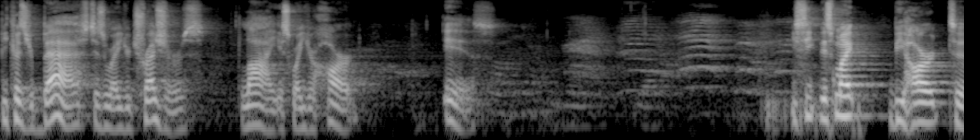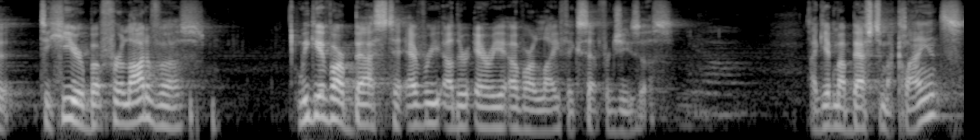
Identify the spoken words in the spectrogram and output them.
Because your best is where your treasures lie, is where your heart is. You see, this might be hard to, to hear, but for a lot of us, we give our best to every other area of our life except for Jesus. I give my best to my clients.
